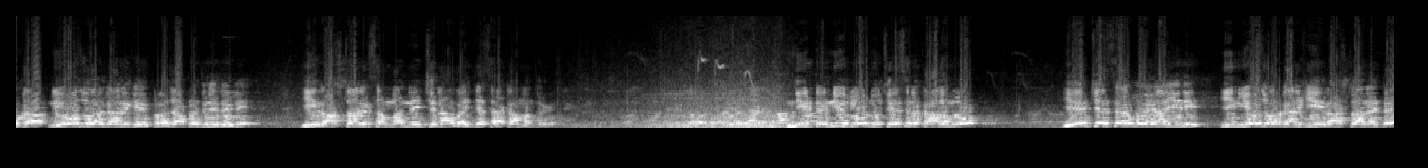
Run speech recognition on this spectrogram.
ఒక నియోజకవర్గానికి ప్రజాప్రతినిధివి ఈ రాష్ట్రానికి సంబంధించిన వైద్య శాఖ మంత్రివి. నీ టెన్యూర్లో నువ్వు చేసిన కాలంలో ఏం చేశావోయా ఇది ఈ నియోజకవర్గానికి ఈ రాష్ట్రాన్ని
